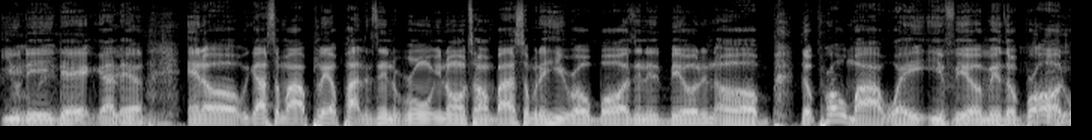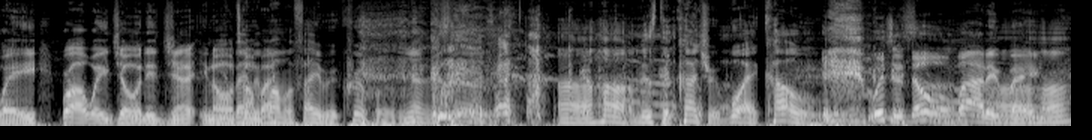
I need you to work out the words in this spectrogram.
You dig that, goddamn. And uh, we got some of our player partners in the room. You know what I'm talking about? Some of the hero boys in this building. Uh, the Pro Mob way, you feel me? The Broadway, Broadway Joe and this junk. You know Your what I'm talking about? mama favorite cripple. You understand? Uh huh. Mr. Country Boy Cole. What you know about it, man? Uh-huh.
